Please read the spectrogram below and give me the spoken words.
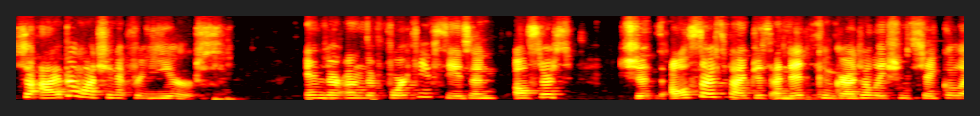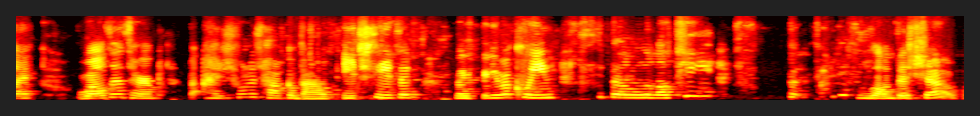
so I've been watching it for years, and they're on their 14th season. All Stars, All Stars Five just ended. Congratulations, Coulee. Well deserved. But I just want to talk about each season. My favorite queen, spill a little tea. But I just love this show.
